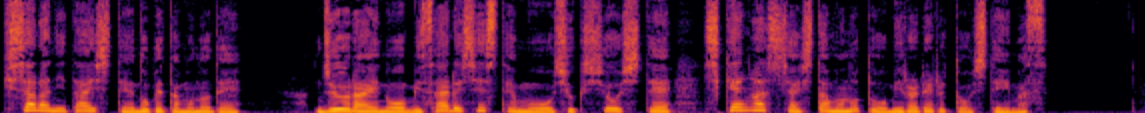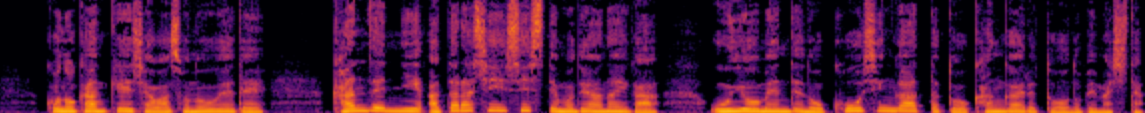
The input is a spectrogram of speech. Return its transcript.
記者らに対して述べたもので、従来のミサイルシステムを縮小して試験発射したものとみられるとしています。この関係者はその上で、完全に新しいシステムではないが、運用面での更新があったと考えると述べました。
